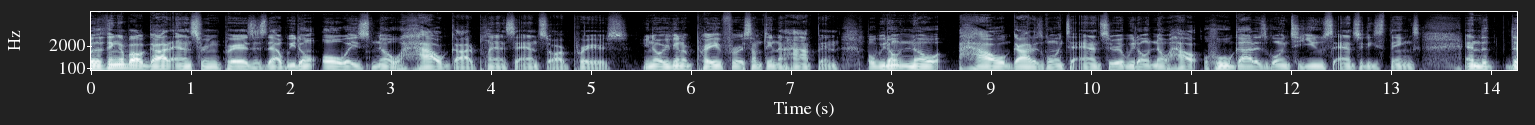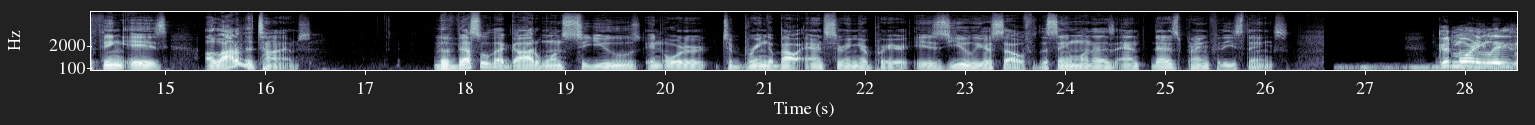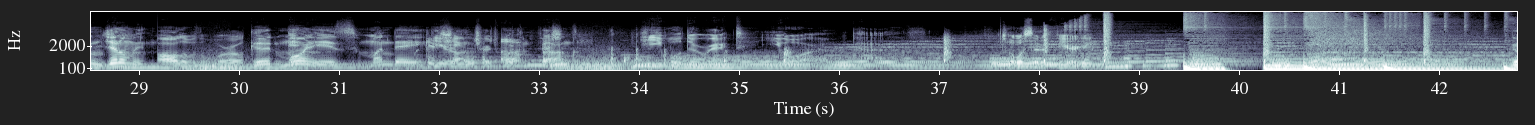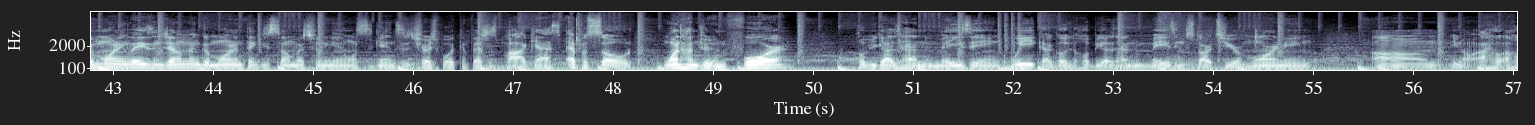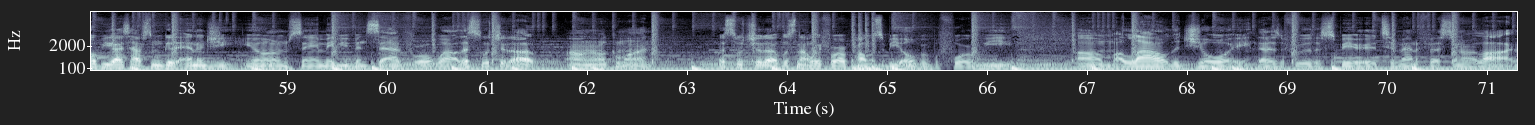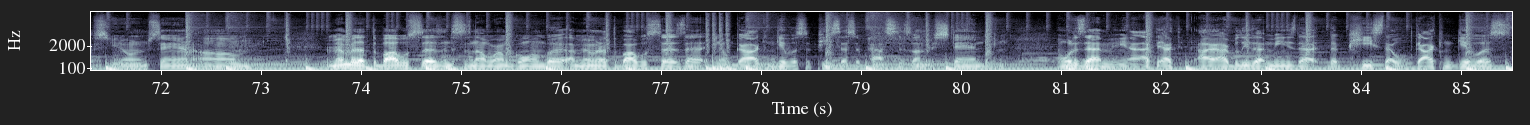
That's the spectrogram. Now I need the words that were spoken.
But the thing about God answering prayers is that we don't always know how God plans to answer our prayers. You know, you're going to pray for something to happen, but we don't know how God is going to answer it. We don't know how who God is going to use to answer these things. And the the thing is, a lot of the times the vessel that God wants to use in order to bring about answering your prayer is you yourself, the same one that is that is praying for these things. Good morning, ladies and gentlemen, all over the world. Good morning. It is Monday here you. on Church Boy Uh, Confessions. He will direct your path. So what's there to fear again? Good morning, ladies and gentlemen. Good morning. Thank you so much for tuning in once again to the Church Boy Confessions podcast, episode 104. Hope you guys had an amazing week. I go, hope you guys had an amazing start to your morning. Um, you know, I, ho- I hope you guys have some good energy. You know what I'm saying? Maybe you've been sad for a while. Let's switch it up. I don't know. Come on. Let's switch it up. Let's not wait for our problems to be over before we um, allow the joy that is a fruit of the Spirit to manifest in our lives. You know what I'm saying? Um, remember that the Bible says, and this is not where I'm going, but I remember that the Bible says that you know God can give us a peace that surpasses understanding. And what does that mean? I think I, th- I believe that means that the peace that God can give us,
